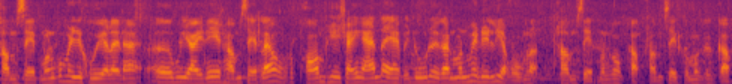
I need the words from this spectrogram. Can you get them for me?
ทำเสร็จมันก็ไม่ได้คุยอะไรนะเออผู้ใหญ่นี่ทำเสร็จแล้วพร้อมที่ใช้งานได้ให้ไปดูด้วยกันมันไม่ได้เรียกผมละทำเสร็จมันก็กลับทำเสร็จก็มันก็กลับ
